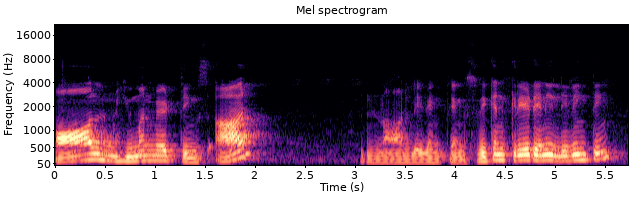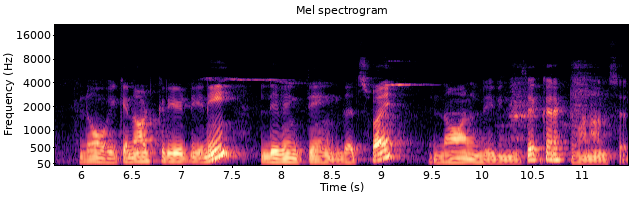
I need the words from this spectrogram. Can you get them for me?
All human made things are non-living things. We can create any living thing? No we cannot create any living thing. That's why non-living is a correct one answer.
